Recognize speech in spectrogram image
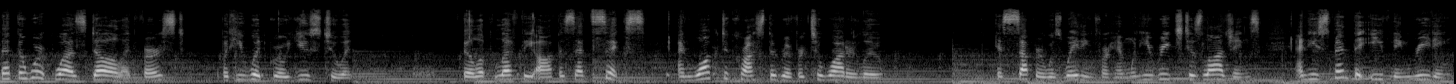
that the work was dull at first, but he would grow used to it. Philip left the office at six and walked across the river to Waterloo. His supper was waiting for him when he reached his lodgings, and he spent the evening reading.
